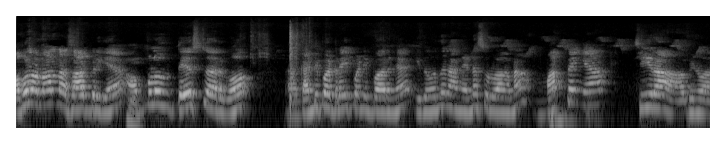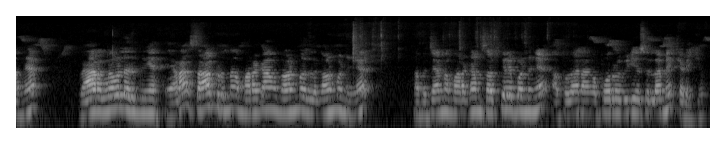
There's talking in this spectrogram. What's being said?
அவ்வளோ நாள் நான் சாப்பிட்ருக்கேன் அவ்வளோ டேஸ்ட்டாக இருக்கும். கண்டிப்பாக ட்ரை பண்ணி பாருங்கள் இது வந்து நாங்கள் என்ன சொல்லுவாங்கன்னா மத்தைங்க சீரா அப்படின்வாங்க வேறு லெவலில் இருக்குங்க. யாராவது சாப்பிட்ருந்தா மறக்காமல் கவர்மெண்ட்டில் கவர்மெண்ட் பண்ணுங்கள் நம்ம சேனல் மறக்காமல் சப்ஸ்கிரைப் பண்ணுங்கள் அப்போ தான் நாங்கள் போடுற வீடியோஸ் எல்லாமே கிடைக்கும்.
